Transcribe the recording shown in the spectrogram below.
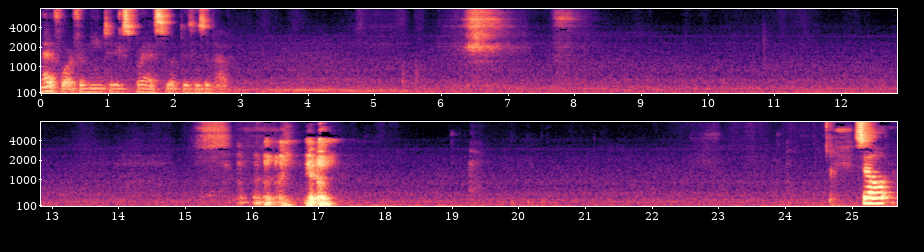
metaphor for me to express what this is about. So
